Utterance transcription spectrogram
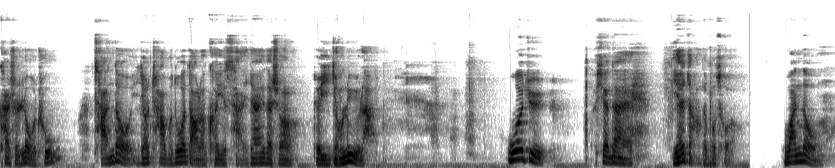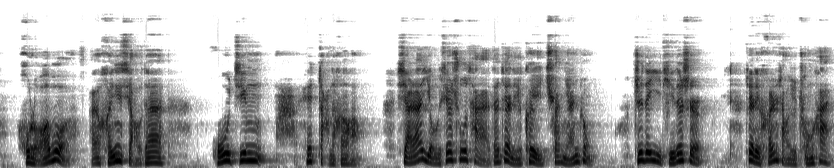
开始露出，蚕豆已经差不多到了可以采摘的时候，就已经绿了。莴苣现在。也长得不错，豌豆、胡萝卜，还有很小的无茎，也长得很好。显然，有些蔬菜在这里可以全年种。值得一提的是，这里很少有虫害。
